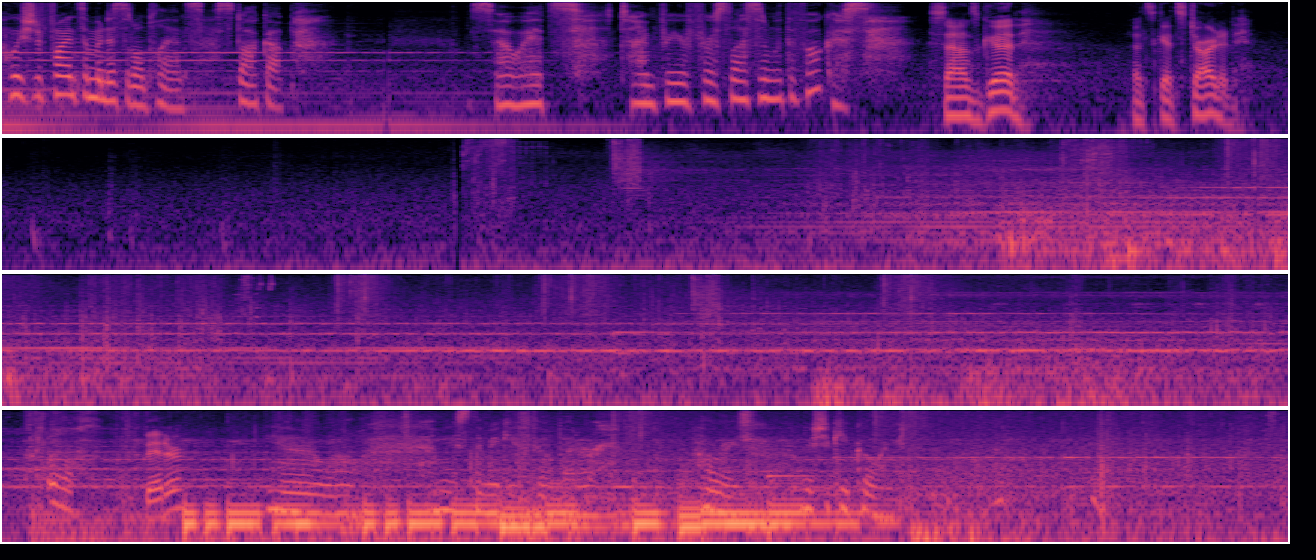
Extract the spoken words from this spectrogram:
We should find some medicinal plants, stock up. So it's time for your first lesson with the Focus. Sounds good. Let's get started. Ugh. Bitter? They make you feel better. All right, we should keep going.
